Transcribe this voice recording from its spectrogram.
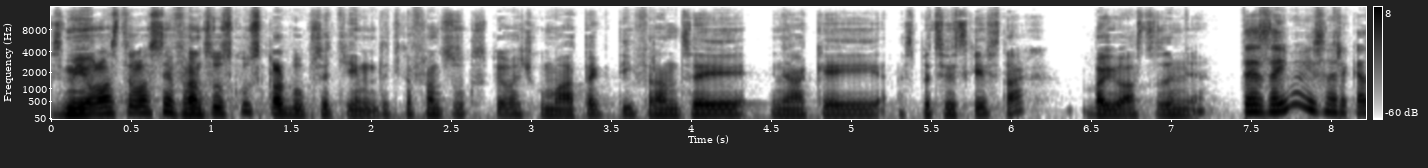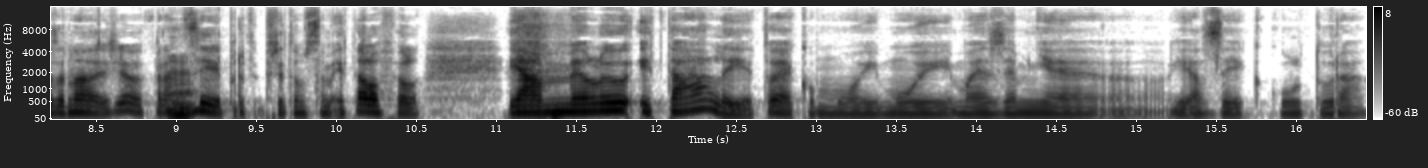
Zmiňovala jste vlastně francouzskou skladbu předtím, teďka francouzskou zpěvačku. Máte k té Francii nějaký specifický vztah? Baví vás to země? To je zajímavé, jsem říkala zrovna, že jo, Francii, hmm. přitom jsem italofil. Já miluju Itálii, to je jako můj, můj, moje země, eh, jazyk, kultura.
